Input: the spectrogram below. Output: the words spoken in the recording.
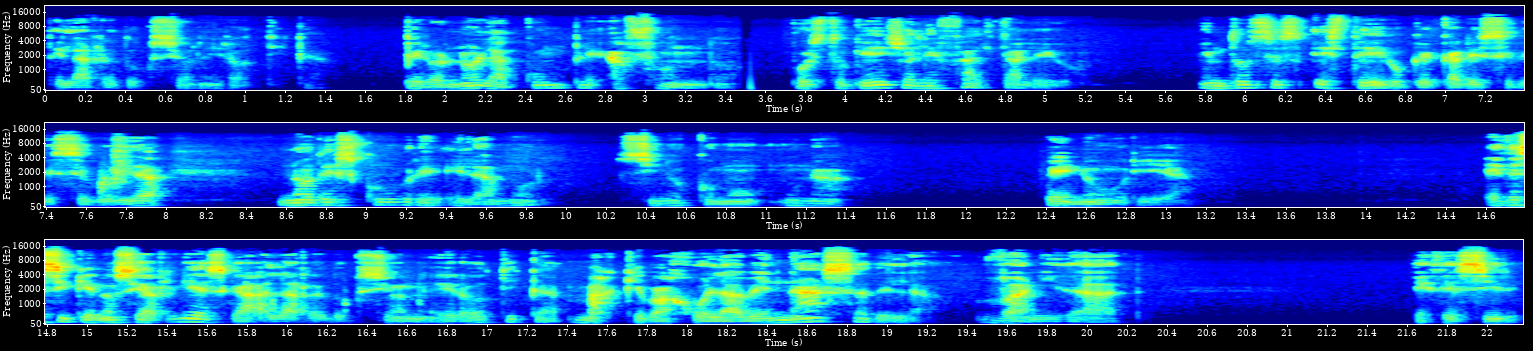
de la reducción erótica, pero no la cumple a fondo, puesto que ella le falta al ego. Entonces este ego que carece de seguridad no descubre el amor sino como una penuria. Es decir, que no se arriesga a la reducción erótica más que bajo la amenaza de la vanidad, es decir,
